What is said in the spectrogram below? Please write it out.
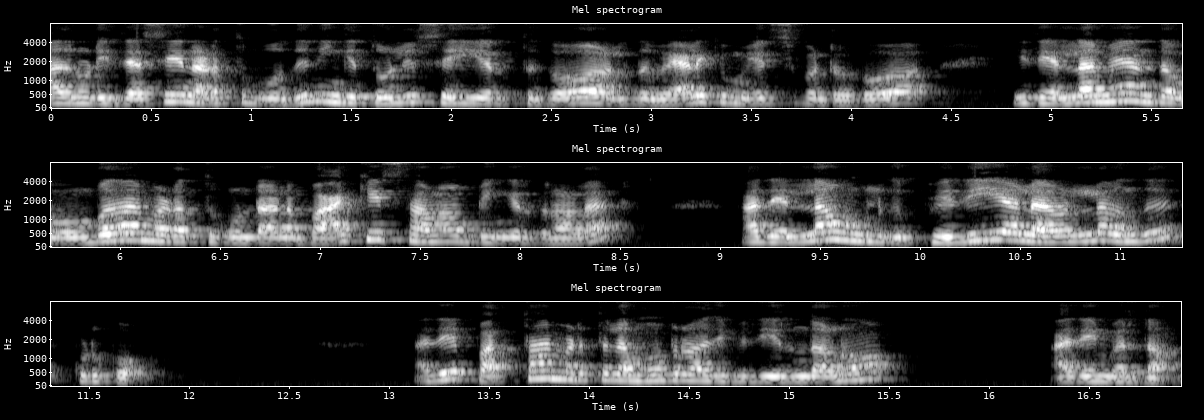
அதனுடைய திசையை நடத்தும் போது நீங்கள் தொழில் செய்யறதுக்கோ அல்லது வேலைக்கு முயற்சி பண்ணுறதோ இது எல்லாமே அந்த ஒன்பதாம் இடத்துக்கு உண்டான பாக்கியஸ்தானம் அப்படிங்கிறதுனால அது எல்லாம் உங்களுக்கு பெரிய லெவலில் வந்து கொடுக்கும். அதே பத்தாம் இடத்துல மூன்றாம் அதிபதி இருந்தாலும் அதே மாதிரி தான்.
